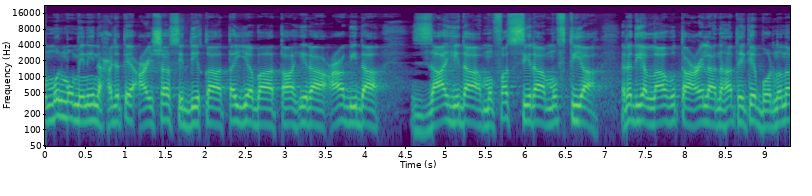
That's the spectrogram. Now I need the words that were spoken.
উমুল মোমিনিন হজরত আয়সা সিদ্দিকা তৈয়বা তাহিরা, আবিদা জাহিদা মুফাসিরা মুফতিয়া রদি আল্লাহ তালহা থেকে বর্ণনা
